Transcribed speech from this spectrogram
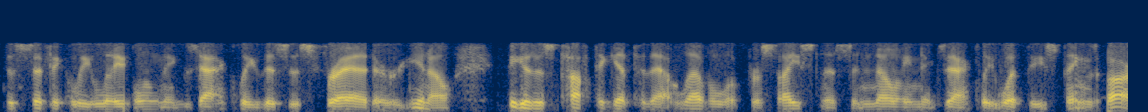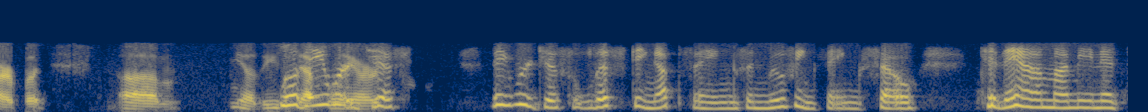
specifically labeling exactly this is Fred or, you know, because it's tough to get to that level of preciseness and knowing exactly what these things are. But, um, you know, these well, definitely they were are. just they were just lifting up things and moving things. So to them, I mean, it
